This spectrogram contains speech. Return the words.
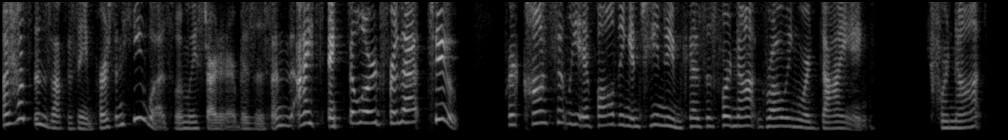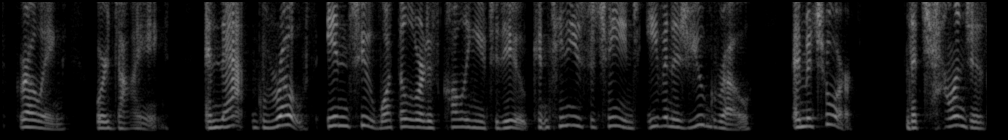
My husband's not the same person he was when we started our business. And I thank the Lord for that too. We're constantly evolving and changing because if we're not growing, we're dying. If we're not growing, we're dying. And that growth into what the Lord is calling you to do continues to change even as you grow and mature. The challenges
